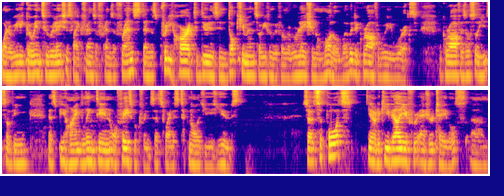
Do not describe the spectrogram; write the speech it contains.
want to really go into relations like friends of friends of friends, then it's pretty hard to do this in documents or even with a relational model. But with a graph, it really works. A graph is also something that's behind LinkedIn or Facebook, for instance. That's why this technology is used. So it supports, you know, the key value for Azure tables. Um,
